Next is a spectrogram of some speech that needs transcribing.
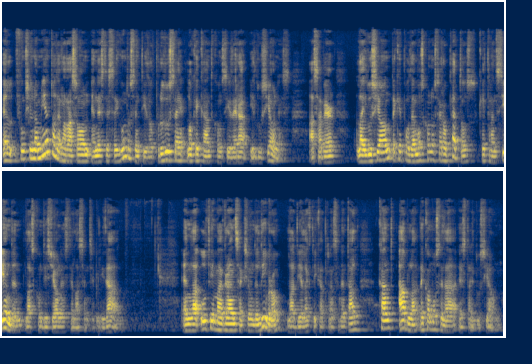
El funcionamiento de la razón en este segundo sentido produce lo que Kant considera ilusiones, a saber, la ilusión de que podemos conocer objetos que trascienden las condiciones de la sensibilidad. En la última gran sección del libro, la dialéctica trascendental, Kant habla de cómo se da esta ilusión.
